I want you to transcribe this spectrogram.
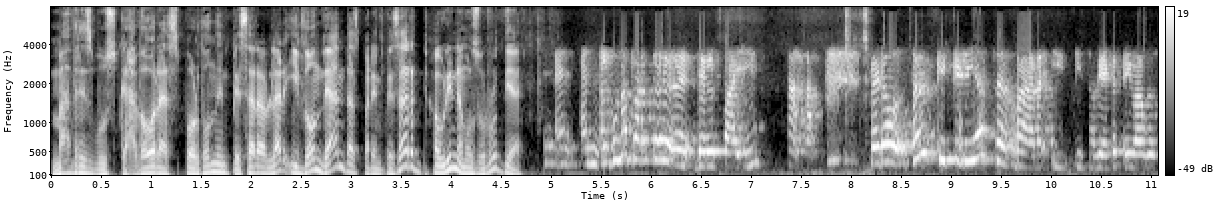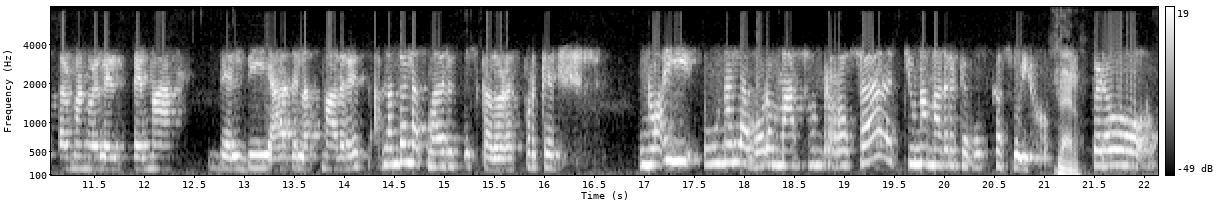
madres buscadoras. ¿Por dónde empezar a hablar? ¿Y dónde andas para empezar, Paulina Mosurrutia? en, en alguna parte de- del país. Pero, ¿sabes qué? Quería cerrar y, y sabía que te iba a gustar, Manuel, el tema del Día de las Madres, hablando de las madres buscadoras, porque no hay una labor más honrosa que una madre que busca a su hijo. Claro. Pero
